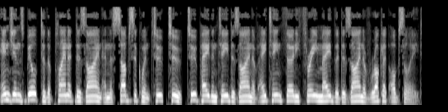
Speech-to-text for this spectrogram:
Engines built to the Planet design and the subsequent 2 2 patentee design of 1833 made the design of Rocket obsolete.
